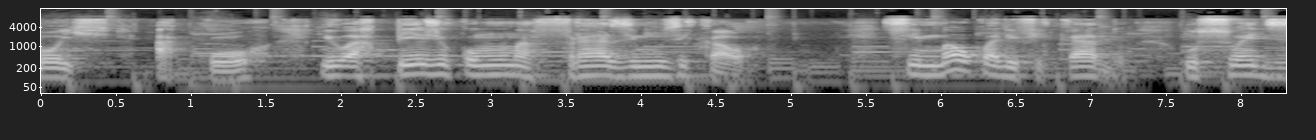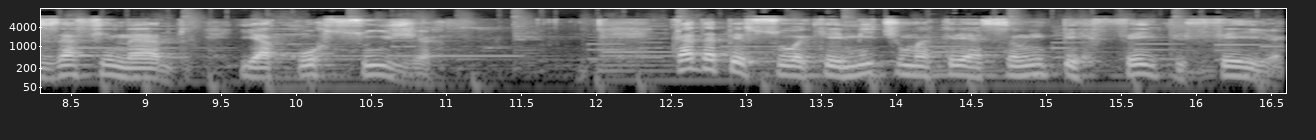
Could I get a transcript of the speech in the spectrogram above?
pois, a cor e o arpejo como uma frase musical. Se mal qualificado, o som é desafinado e a cor suja. Cada pessoa que emite uma criação imperfeita e feia,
